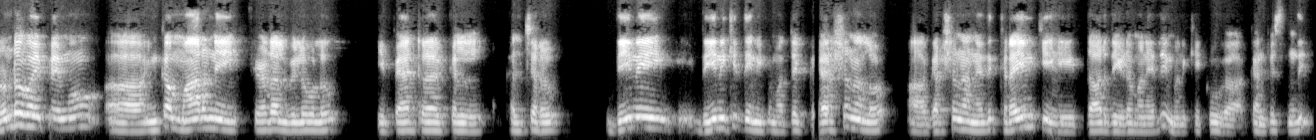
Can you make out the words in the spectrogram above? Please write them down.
రెండో వైపు ఏమో ఇంకా మారని ఫ్యూడల్ విలువలు ఈ ప్యాట్రియార్కల్ కల్చరు దీని దీనికి దీనికి మధ్య ఘర్షణలో ఆ ఘర్షణ అనేది క్రైమ్కి దారి తీయడం అనేది మనకి ఎక్కువగా కనిపిస్తుంది.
